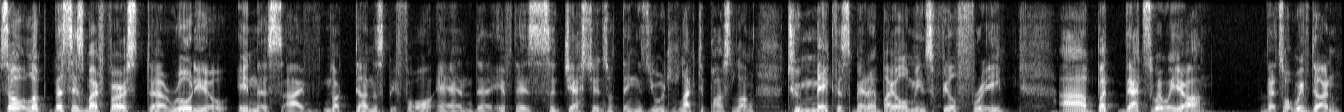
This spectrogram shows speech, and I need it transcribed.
So, look, this is my first uh, rodeo in this. I've not done this before. And uh, if there's suggestions or things you would like to pass along to make this better, by all means, feel free. Uh, but that's where we are. That's what we've done.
